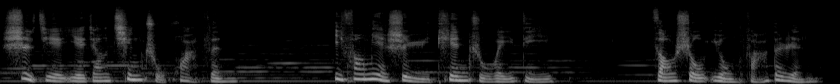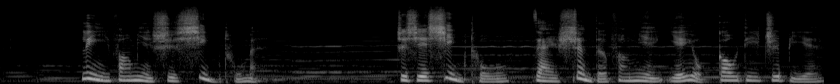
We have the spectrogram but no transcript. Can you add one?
世界也将清楚划分：一方面是与天主为敌、遭受永罚的人；另一方面是信徒们。这些信徒在圣德方面也有高低之别。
